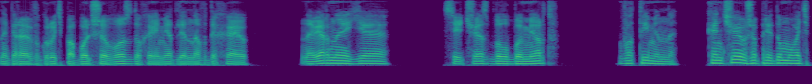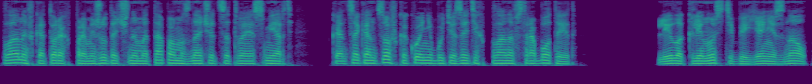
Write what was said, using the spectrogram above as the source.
Набираю в грудь побольше воздуха и медленно вдыхаю. Наверное, я... Сейчас был бы мертв? Вот именно. Кончай уже придумывать планы, в которых промежуточным этапом значится твоя смерть. Конце концов, какой-нибудь из этих планов сработает. Лила, клянусь тебе, я не знал.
